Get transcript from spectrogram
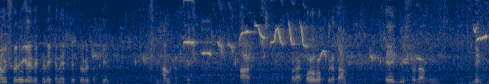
আমি সরে গেলে দেখবেন এখানে এসে চড়ুই পাখি ধান খাচ্ছে। আর ওরা কলরব করে ধান এই দৃশ্যটা আমি দেখি।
